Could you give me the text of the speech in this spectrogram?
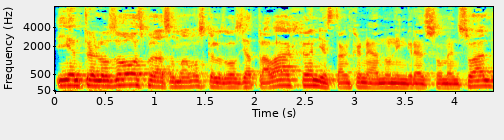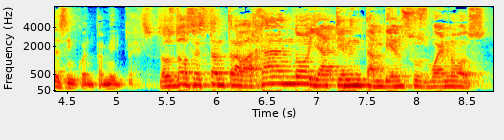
y entre los dos, pues asumamos que los dos ya trabajan y están generando un ingreso mensual de 50 mil pesos. Los dos están trabajando, ya tienen también sus buenos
